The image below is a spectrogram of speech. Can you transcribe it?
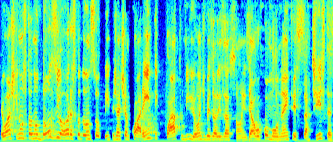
Eu acho que não estou no 12 horas quando lançou o clipe, já tinha 44 milhões de visualizações. É algo comum, né, entre esses artistas?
